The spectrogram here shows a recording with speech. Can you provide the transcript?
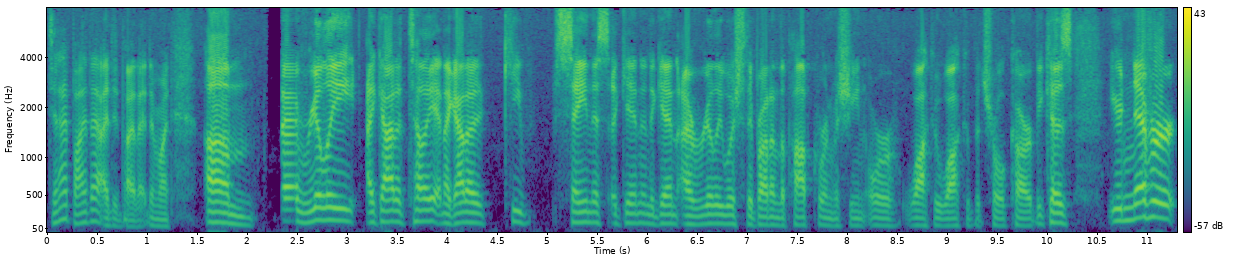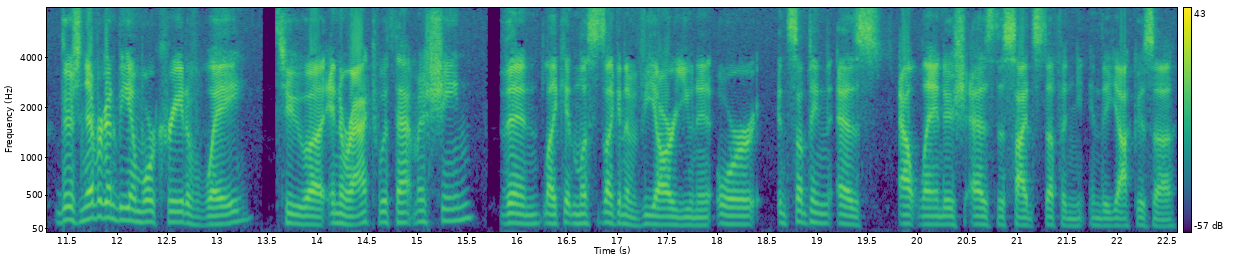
Did I buy that? I did buy that. Never mind. Um, I really I gotta tell you, and I gotta keep saying this again and again. I really wish they brought on the popcorn machine or Waku Waku Patrol car because you're never there's never going to be a more creative way to uh, interact with that machine than like unless it's like in a VR unit or in something as outlandish as the side stuff in in the Yakuza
